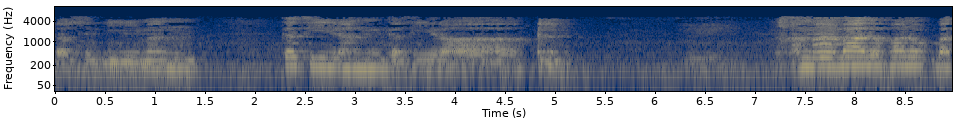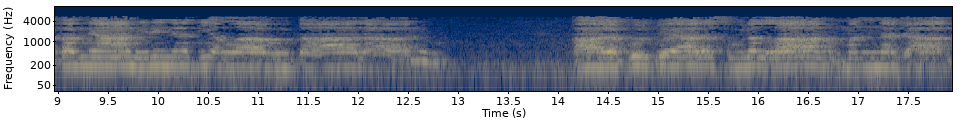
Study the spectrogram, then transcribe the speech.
تسليما. كثيرا كثيرا. أما بعد، فنقبة بن عامر رضي الله تعالى عنه. قال، قلت يا رسول الله، من نجاة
